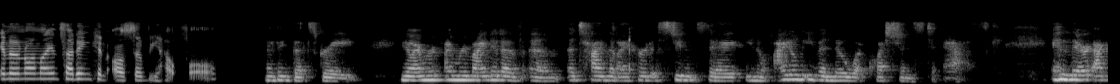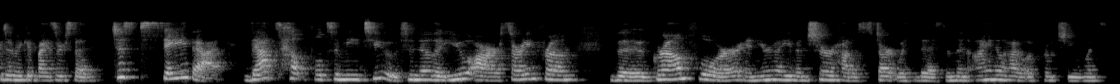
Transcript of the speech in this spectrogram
in an online setting can also be helpful. I think that's great. You know, I'm, I'm reminded of um, a time that I heard a student say, you know, I don't even know what questions to ask. And their academic advisor said, just say that. That's helpful to me too, to know that you are starting from the ground floor and you're not even sure how to start with this. And then I know how to approach you once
